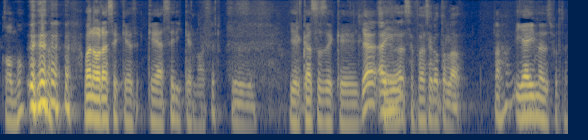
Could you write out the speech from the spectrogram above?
¿Cómo? bueno, ahora sé qué, qué hacer y qué no hacer. Sí, sí, sí. Y el caso es de que ya Se- ahí. se fue hacia el otro lado. Ajá, y ahí me desperté.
